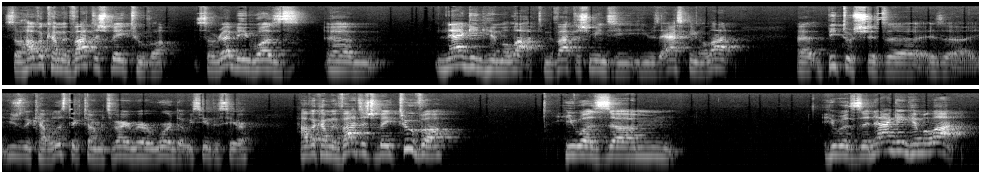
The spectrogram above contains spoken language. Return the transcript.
So havakam evatish beituva. So Rebbe was. Um, nagging him a lot. Mevatish means he, he was asking a lot. Uh, bitush is a, is a usually Kabbalistic term. It's a very rare word that we see this here. Havaka mevatish beituva, he was, um, he was nagging him a lot.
